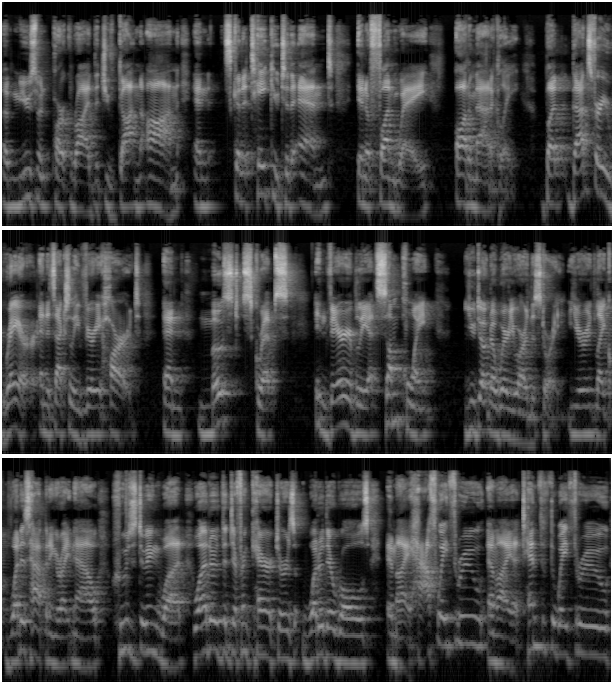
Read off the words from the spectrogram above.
amusement park ride that you've gotten on and it's going to take you to the end in a fun way automatically. But that's very rare and it's actually very hard and most scripts, invariably at some point, you don't know where you are in the story. You're like, what is happening right now? Who's doing what? What are the different characters? What are their roles? Am I halfway through? Am I a tenth of the way through?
